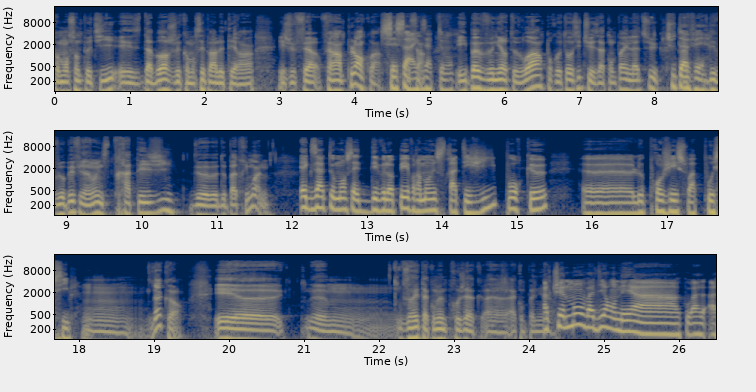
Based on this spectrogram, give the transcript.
commençons petit. Et d'abord, je vais commencer par le terrain. Et je vais faire, faire un plan, quoi. C'est ça, exactement. Et ils peuvent venir te voir pour que toi aussi, tu les accompagnes là-dessus. Tout à fait. Développer finalement une stratégie de, de patrimoine. Exactement, c'est développer vraiment une stratégie pour que euh, le projet soit possible. Hmm, D'accord. Et euh, euh, vous en êtes à combien de projets à- accompagnés Actuellement, on va dire, on est à, à,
